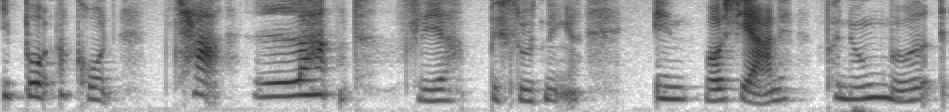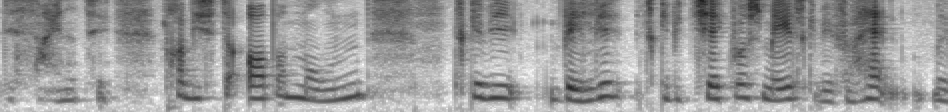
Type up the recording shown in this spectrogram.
i bund og grund tager langt flere beslutninger, end vores hjerne på nogen måde er designet til. Fra vi står op om morgenen, skal vi vælge, skal vi tjekke vores mail, skal vi forhandle,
